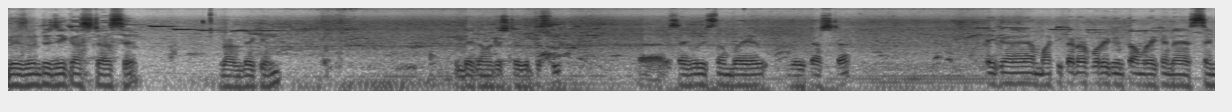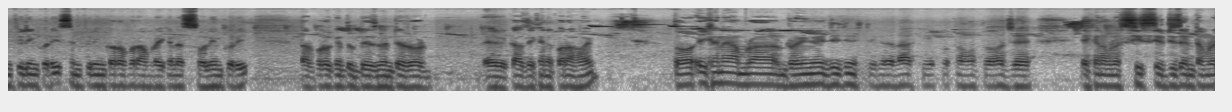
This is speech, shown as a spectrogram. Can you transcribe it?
বেসমেন্টের যে কাজটা আছে আপনারা দেখেন। দেখানোর চেষ্টা করতেছি। সাইফুল ইসলাম ভাইয়ের যে কাজটা, এখানে মাটি কাটার পরে কিন্তু আমরা এখানে সেন্ট ফিলিং করি। সেন্ট ফিলিং করার পরে আমরা এখানে সোলিং করি। তারপরেও কিন্তু বেসমেন্টের রড এর কাজ এখানে করা হয়। তো এখানে আমরা ড্রয়িংয়ের যে জিনিসটি এখানে রাখি, প্রথমত যে এখানে আমরা সিসির ডিজাইনটা আমরা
